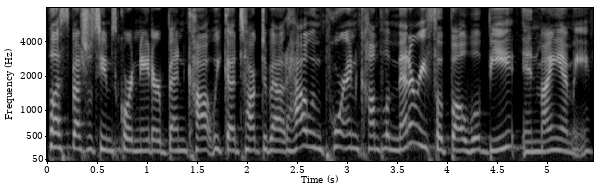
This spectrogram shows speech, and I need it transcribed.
Plus, special teams coordinator Ben Kotwica talked about how important complementary football will be in Miami.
